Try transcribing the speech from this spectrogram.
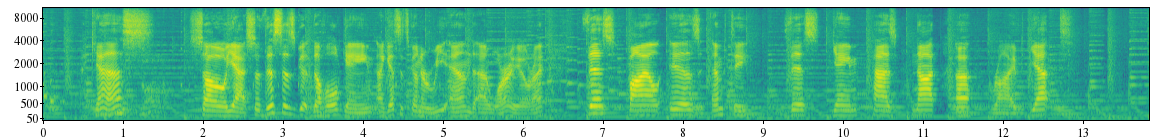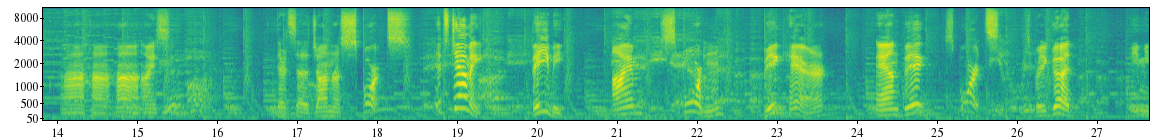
I guess. So, yeah, so this is good, the whole game. I guess it's going to re-end at Wario, right? This file is empty. This game has not arrived yet. Uh-huh, huh, I see. There's a genre sports. It's Jimmy! Baby. I'm sporting big hair and big sports. It's pretty good. Leave me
